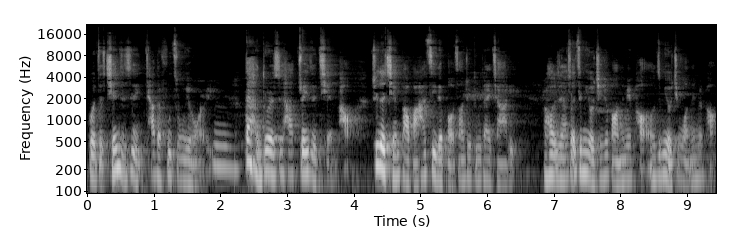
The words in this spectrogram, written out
或者钱只是它的副作用而已。嗯但很多人是他追着钱跑，追着钱跑，把他自己的宝藏就丢在家里，然后人家说、这边有钱就往那边跑，然后这边有钱往那边跑，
